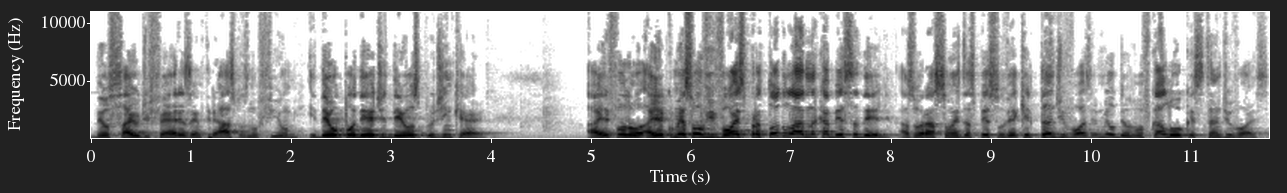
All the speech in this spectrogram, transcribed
Deus saiu de férias, entre aspas, no filme, e deu o poder de Deus para o Jim Carrey. Aí ele falou, aí ele começou a ouvir voz para todo lado na cabeça dele, as orações das pessoas. Vê aquele tanto de voz, ele, meu Deus, vou ficar louco esse tanto de voz.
